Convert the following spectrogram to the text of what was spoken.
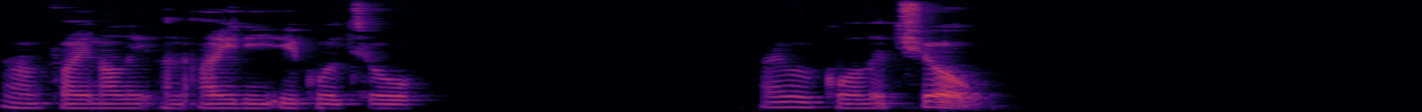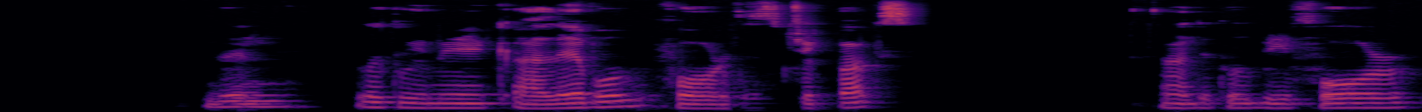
And finally an id equal to I will call it show. Then let me make a label for this checkbox. And it will be for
